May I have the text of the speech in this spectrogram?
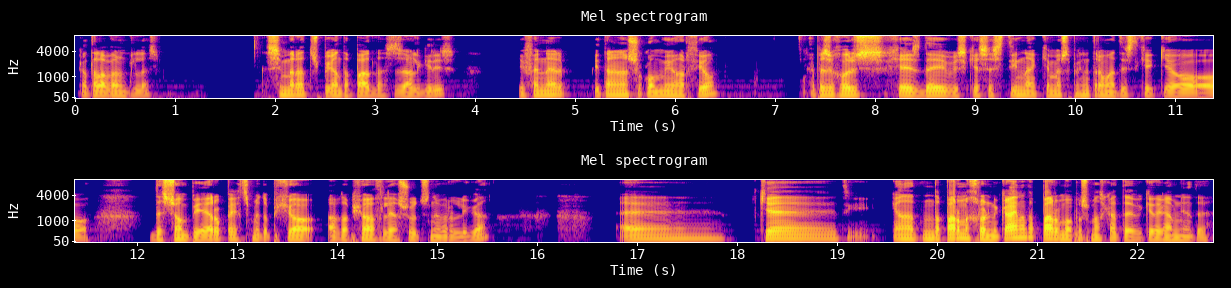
καταλαβαίνω τι λες. Σήμερα τους πήγαν τα πάντα στις Ζάλγκυρης. Η Φενέρ ήταν ένα σοκομείο ορθιό. Έπαιζε χωρίς Hayes Davis και σε Στίνα και μέσα στο παιχνίδι τραυματίστηκε και ο Ντεσόν Πιέρο, παίχτης με το πιο, από τα πιο αθλία σουτ στην Ευρωλίγα. Ε, και για να, να, τα πάρουμε χρονικά ή να τα πάρουμε όπως μας κατέβει και δεν γαμιέται;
